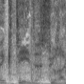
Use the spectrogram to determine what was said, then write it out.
Defected sur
